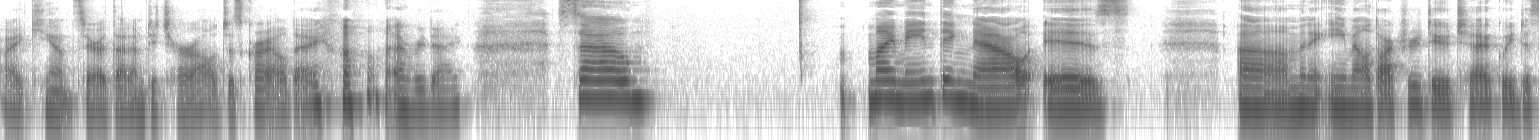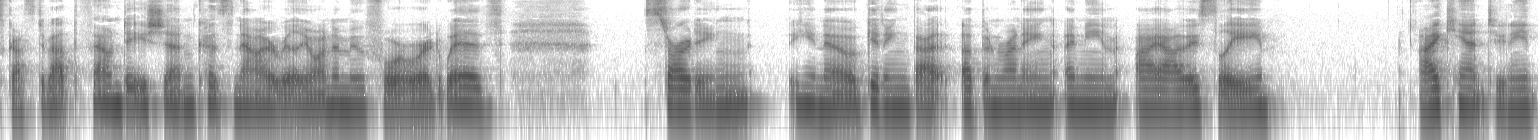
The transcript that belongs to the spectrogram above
I can't stare at that empty chair. I'll just cry all day, every day. So, my main thing now is um, I'm going to email Dr. Ducic. We discussed about the foundation because now I really want to move forward with starting, you know, getting that up and running. I mean, I obviously I can't do any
